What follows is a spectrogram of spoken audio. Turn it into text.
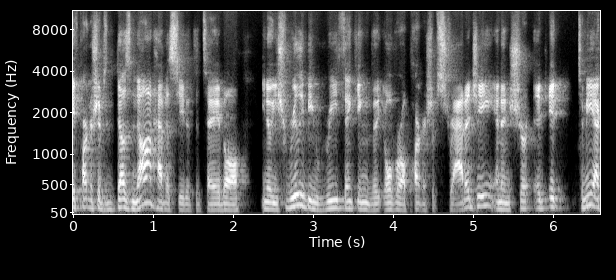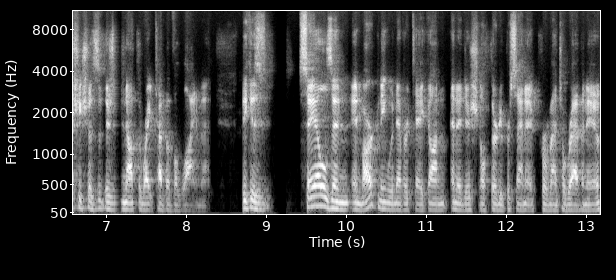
if partnerships does not have a seat at the table, you know, you should really be rethinking the overall partnership strategy and ensure it, it to me actually shows that there's not the right type of alignment because sales and, and marketing would never take on an additional 30% incremental revenue.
